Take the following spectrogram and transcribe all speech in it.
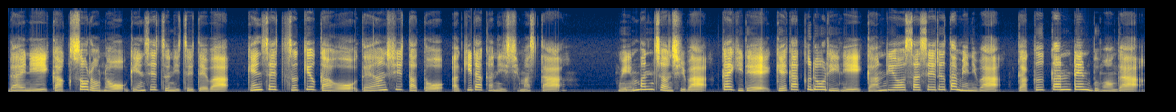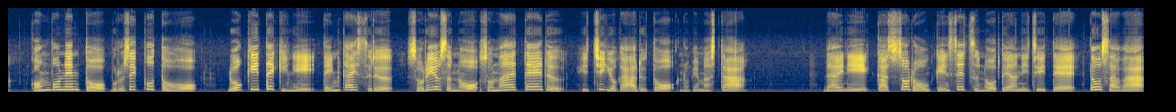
第2学ソロの建設については建設休暇を提案したと明らかにしました。nguyễn văn trần 氏は会議で計画通りに完了させるためには各関連部門がコンポネントプロジェクトを老期的に展開するソリウスの備えている必要があると述べました。第2ガスソロン建設の提案について同社は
